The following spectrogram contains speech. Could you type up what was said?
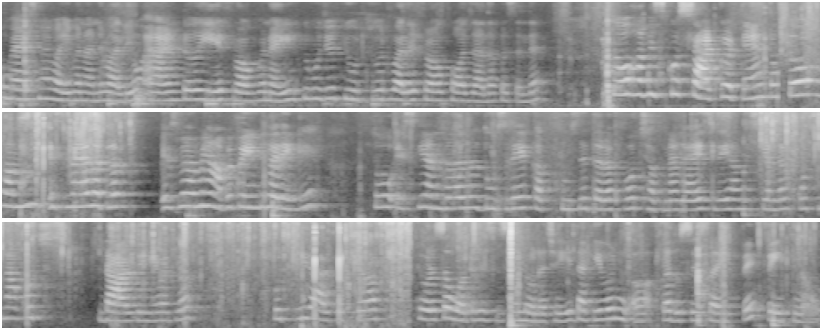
मैं इसमें वही बनाने वाली हूँ एंड ये फ्रॉक बनाई क्योंकि मुझे क्यूट क्यूट वाले फ्रॉक बहुत ज़्यादा पसंद है। तो हम इसको स्टार्ट करते हैं तो, तो हम इसमें मतलब इसमें हम यहाँ पे पेंट करेंगे तो इसके अंदर दूसरे कप दूसरे तरफ़ वो छपना जाए इसलिए हम इसके अंदर कुछ ना कुछ डाल देंगे मतलब। कुछ भी डाल सकते हो। आप थोड़ा सा वाटर रेसिस्टेंट होना चाहिए ताकि वो आपका दूसरे साइड पे पेंट ना हो।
